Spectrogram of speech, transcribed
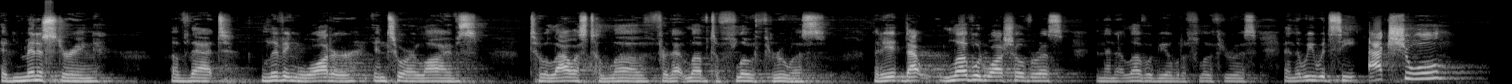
administering of that living water into our lives to allow us to love, for that love to flow through us. That, it, that love would wash over us, and then that love would be able to flow through us. And that we would see actual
